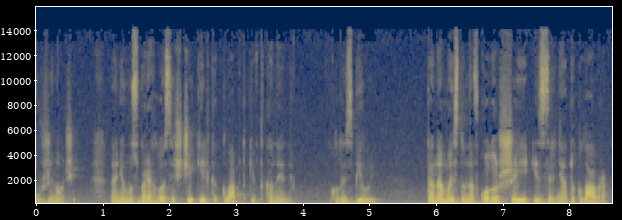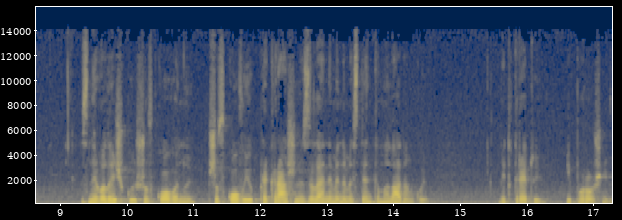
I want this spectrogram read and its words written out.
був жіночий. На ньому збереглося ще кілька клаптиків тканини, колись білої, та намисто навколо шиї із зерняток лавра, з невеличкою шовкованою, шовковою, прикрашеною зеленими намистинками ладанкою, відкритою і порожньою.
